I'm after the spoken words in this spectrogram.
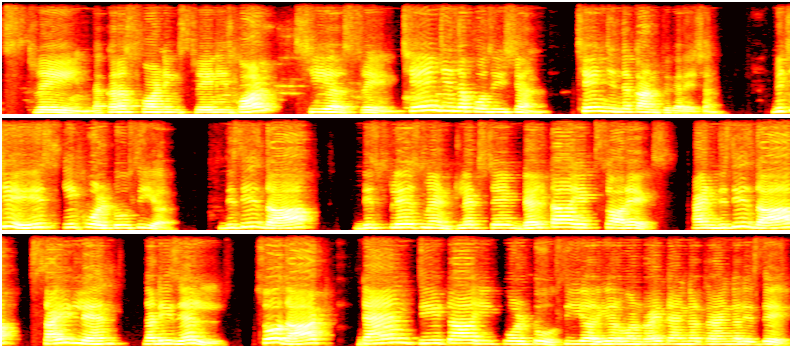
strain. The corresponding strain is called shear strain. Change in the position, change in the configuration, which is equal to shear. This is the displacement. Let's take delta x or x. And this is the side length that is L. So that tan theta equal to, see here, here one right angle triangle is there.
